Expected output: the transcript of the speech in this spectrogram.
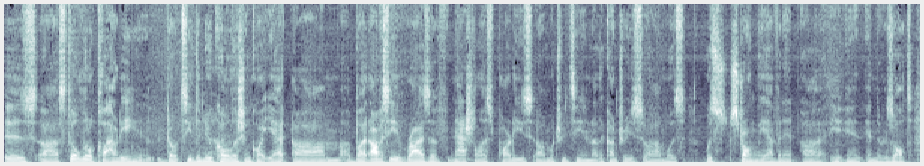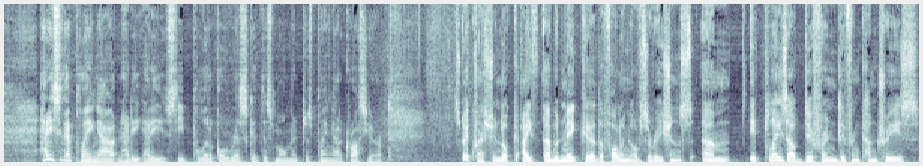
is uh, still a little cloudy, don't see the new coalition quite yet. Um, but obviously, rise of nationalist parties, um, which we'd seen in other countries, um, was was strongly evident uh, in, in the results. How do you see that playing out, and how do you, how do you see political risk at this moment just playing out across Europe? It's a great question. Look, I I would make uh, the following observations. Um, it plays out different in different countries,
